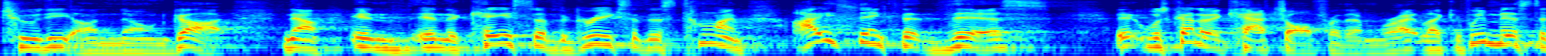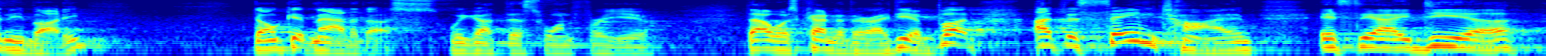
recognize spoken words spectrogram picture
to the unknown God. Now, in, in the case of the Greeks at this time, I think that this, it was kind of a catch all for them, right? Like if we missed anybody, don't get mad at us. We got this one for you. That was kind of their idea. But at the same time, it's the idea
